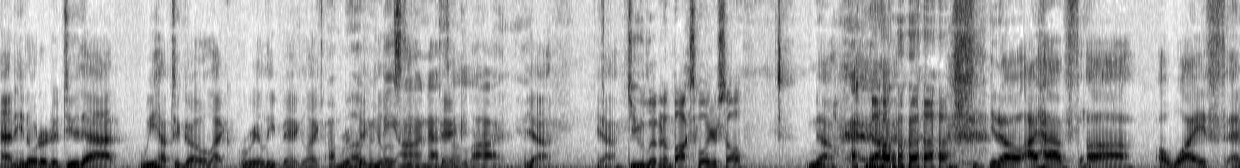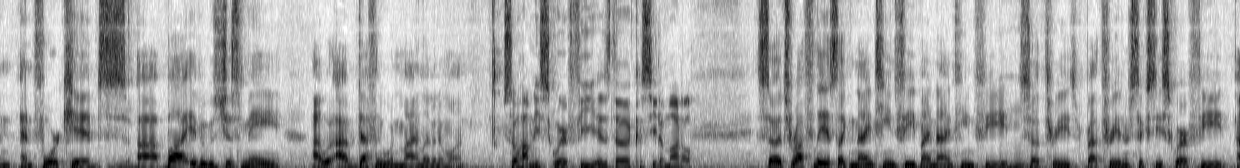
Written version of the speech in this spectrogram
And in order to do that, we have to go like really big, like Above and beyond. That's big. a lot. Yeah, yeah. Do you live in a Boxabl yourself? No. No. you know, I have uh, a wife and, and four kids, uh, but if it was just me, I would I definitely wouldn't mind living in one. So how many square feet is the casita model? So it's roughly it's like 19 feet by 19 feet, so three about 360 square feet, uh,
